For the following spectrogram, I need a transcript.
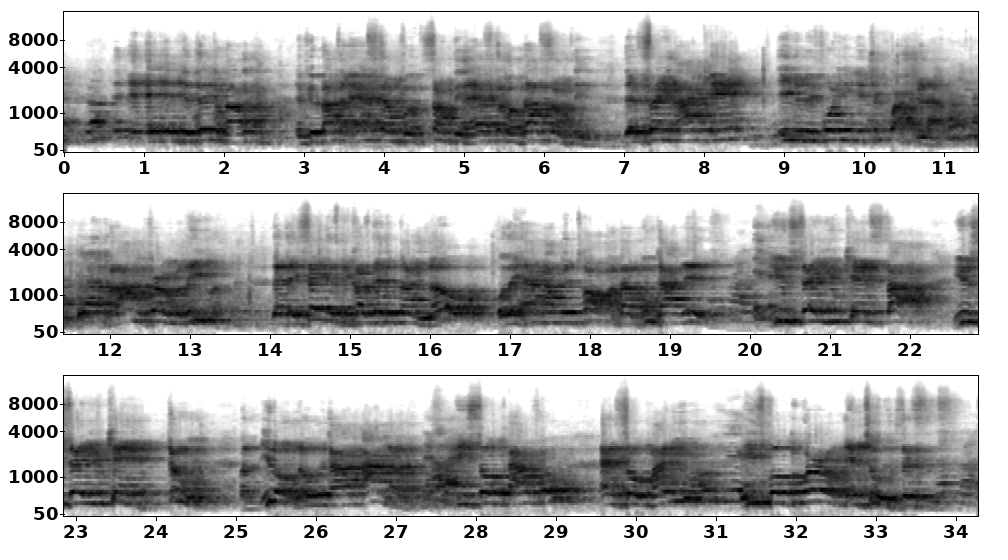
If you think about it, if you're about to ask them for something, ask them about something, they're saying, I can't, even before you get your question out. But I'm a firm believer that they say this because they do not know or they have not been taught about who God is. You say you can't stop. You say you can't do it. But you don't know the God I know. He's so powerful and so mighty. He spoke the world into existence.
